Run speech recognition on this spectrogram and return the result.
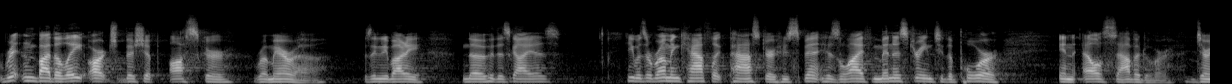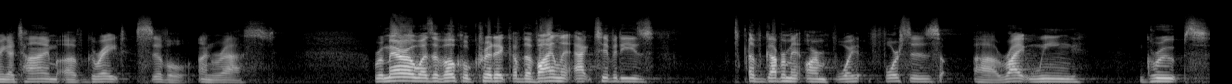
written by the late Archbishop Oscar Romero. Does anybody know who this guy is? He was a Roman Catholic pastor who spent his life ministering to the poor in El Salvador during a time of great civil unrest. Romero was a vocal critic of the violent activities of government armed forces, uh, right wing groups,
